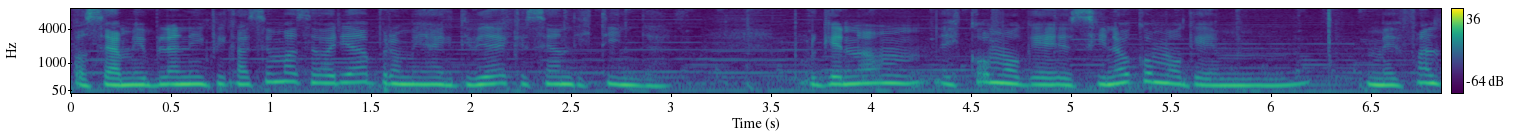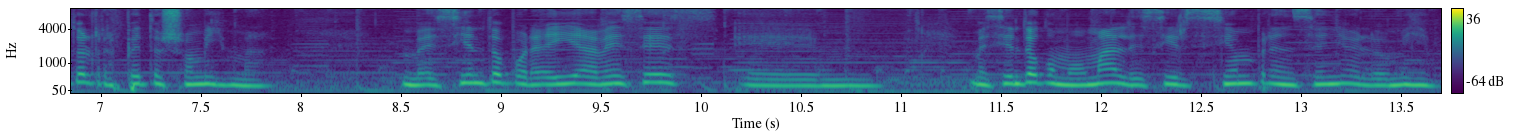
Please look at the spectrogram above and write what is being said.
o sea, mi planificación va a ser variada, pero mis actividades que sean distintas. Porque no, es como que, si no, como que mm, me falta el respeto yo misma. Me siento por ahí a veces, eh, me siento como mal decir, siempre enseño lo mismo.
